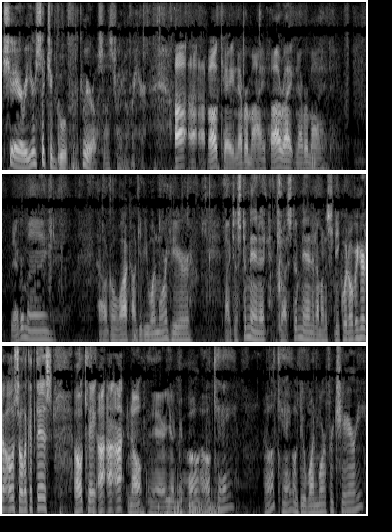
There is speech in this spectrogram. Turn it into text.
Cherry, you're such a goof. Come here, Oso. Let's try it over here. Uh, uh, uh, okay, never mind. All right, never mind. Never mind. I'll go walk. I'll give you one more here. Now, just a minute. Just a minute. I'm going to sneak one over here to Oso. Look at this. Okay. Uh, uh, uh. No. There you go. Okay. Okay. We'll do one more for Cherry.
